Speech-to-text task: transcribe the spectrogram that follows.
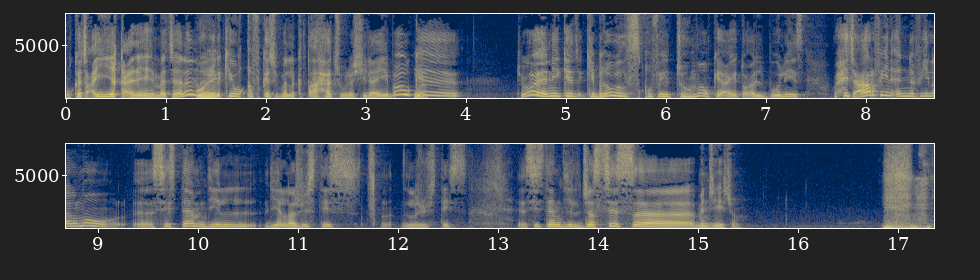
وكتعيق عليه مثلا. غير كيوقف كتبان لك طاحت ولا شي لعيبة وك تيوا يعني كي- كيبغيو يلصقوا فيه التهمة وكيعيطوا على البوليس. وحيت عارفين أن finalement système ديال ديال la justice la justice système ديال ال justice آه، من جهتهم.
